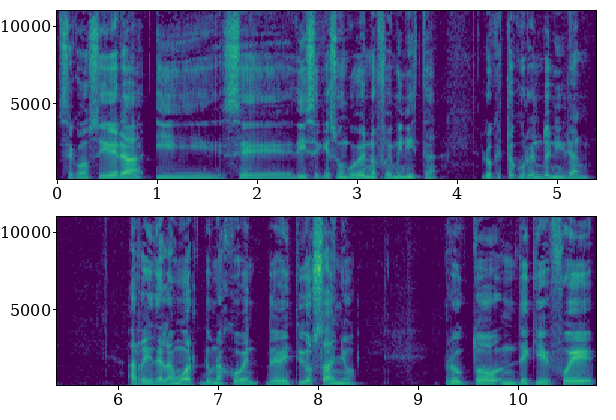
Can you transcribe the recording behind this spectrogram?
se considera y se dice que es un gobierno feminista lo que está ocurriendo en Irán. A raíz de la muerte de una joven de 22 años, producto de que fue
